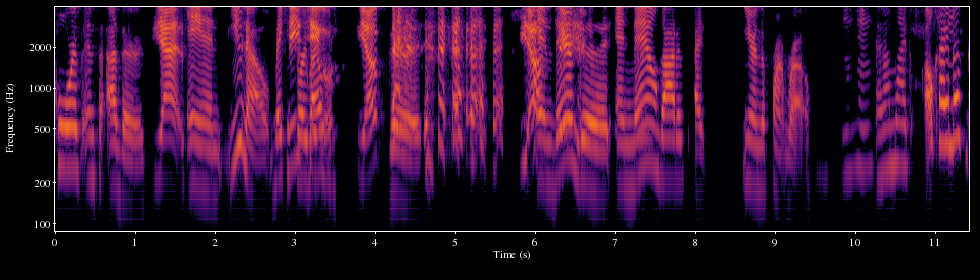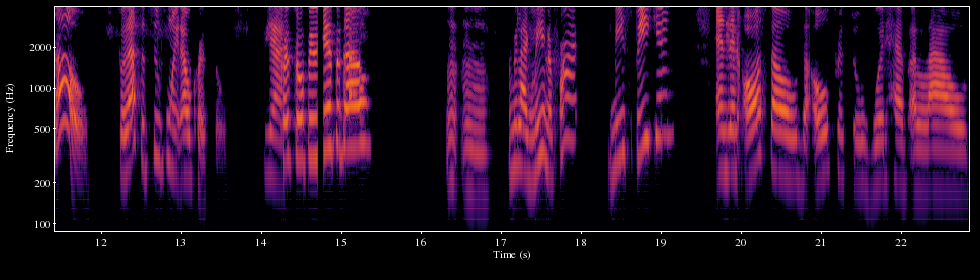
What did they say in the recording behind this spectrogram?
pours into others. Yes. And, you know, making Me sure everybody Yep. Good. yep. And they're good. And now God is like, you're in the front row. Mm-hmm. And I'm like, okay, let's go. So that's the 2.0 crystal. Yeah. Crystal a few years ago. Mm-mm. I mean, like me in the front, me speaking. And yeah. then also the old crystal would have allowed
